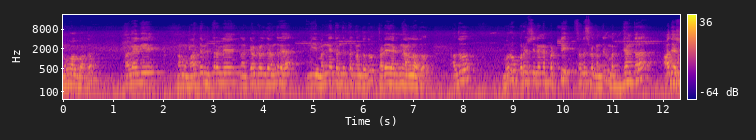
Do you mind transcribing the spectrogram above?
ನೋವಾಗಬಾರ್ದು. ಹಾಗಾಗಿ ನಮ್ಮ ಮಾಧ್ಯಮ ಮಿತ್ರರಲ್ಲಿ ನಾನು ಕೇಳ್ಕೊಳ್ದೆ ಅಂದರೆ ಈ ಮೊನ್ನೆ ತಂದಿರ್ತಕ್ಕಂಥದ್ದು ತಡೆಯಾಜ್ಞೆ ಅಲ್ಲ ಅದು. ಅದು ಮರು ಪರಿಶೀಲನೆ ಪಟ್ಟಿ ಸಲ್ಲಿಸ್ಬೇಕಂತೇಳಿ ಮಧ್ಯಂತರ ಆದೇಶ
